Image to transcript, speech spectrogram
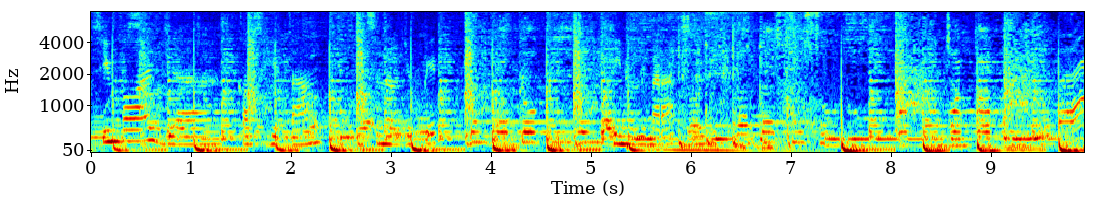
Simple aja, kaos hitam, sendal jepit, Ino 500.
